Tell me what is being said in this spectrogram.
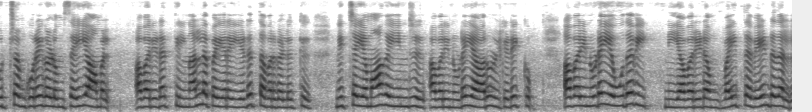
குற்றம் குறைகளும் செய்யாமல் அவரிடத்தில் நல்ல பெயரை எடுத்தவர்களுக்கு நிச்சயமாக இன்று அவரினுடைய அருள் கிடைக்கும். அவரினுடைய உதவி நீ அவரிடம் வைத்த வேண்டுதல்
